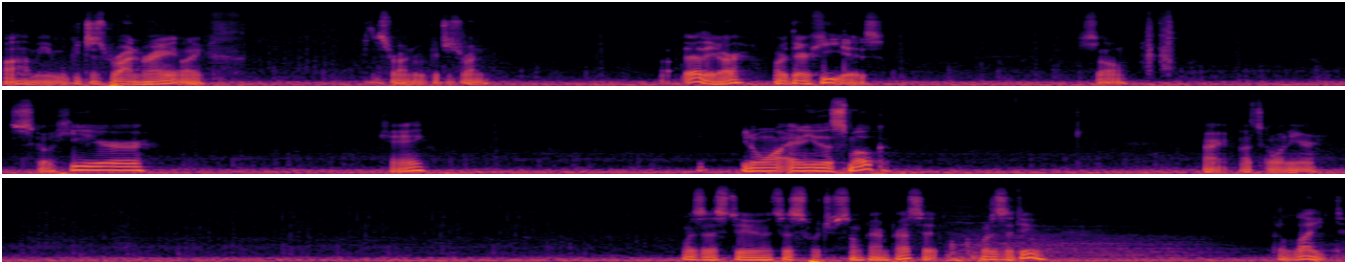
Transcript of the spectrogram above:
Well, I mean, we could just run, right? Like, just run. We could just run. Oh, there they are. Or there he is. So, let's go here. Okay. You don't want any of the smoke? Alright, let's go in here. What does this do? It's a switch of some kind. Press it. What does it do? The light.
